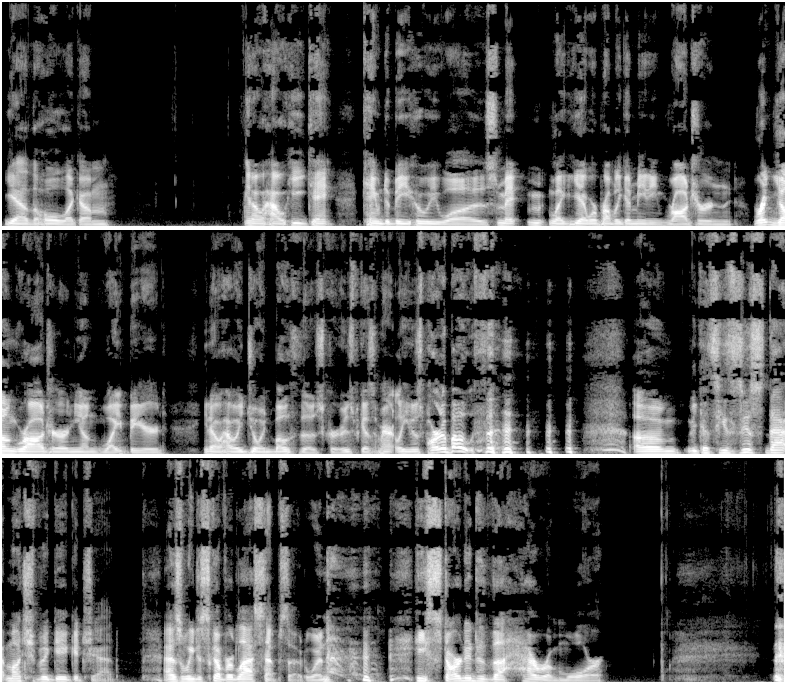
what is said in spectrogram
yeah, the whole like um, you know, how he came came to be who he was. Like, yeah, we're probably gonna be meeting Roger and young Roger and young Whitebeard. You know how he joined both of those crews because apparently he was part of both. um, because he's just that much of a Giga Chad, as we discovered last episode when he started the harem war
